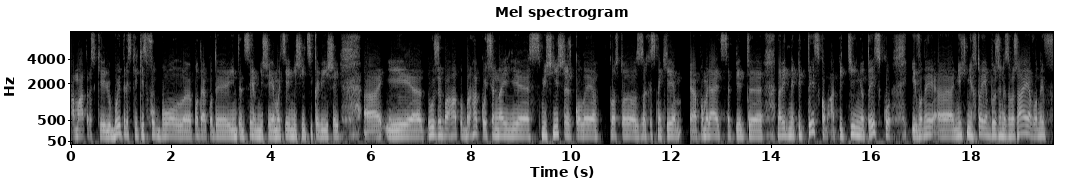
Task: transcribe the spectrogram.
аматорський, любительський якийсь футбол, е, подекуди інтенсивніший, емоційніший, цікавіший. І дуже багато браку, що найсмішніше, коли. Просто захисники е, помиляються під е, навіть не під тиском, а під тінню тиску, і вони е, ні, ніхто їм дуже не зважає. Вони в,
